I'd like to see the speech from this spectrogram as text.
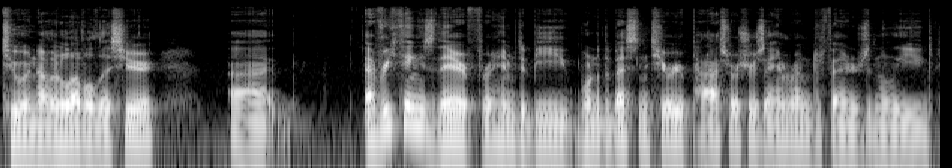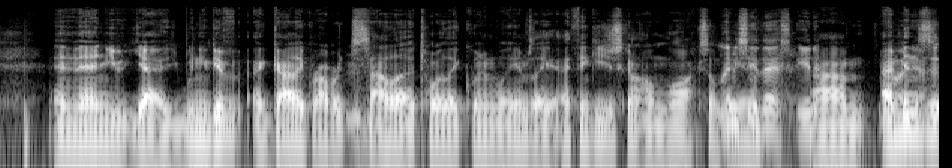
to another level this year. Uh, everything is there for him to be one of the best interior pass rushers and run defenders in the league. And then you, yeah, when you give a guy like Robert Saleh a toy like Quinn Williams, like I think he's just gonna unlock something. Let me say in him. this. You know, Um, ahead, Edmunds. yeah.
